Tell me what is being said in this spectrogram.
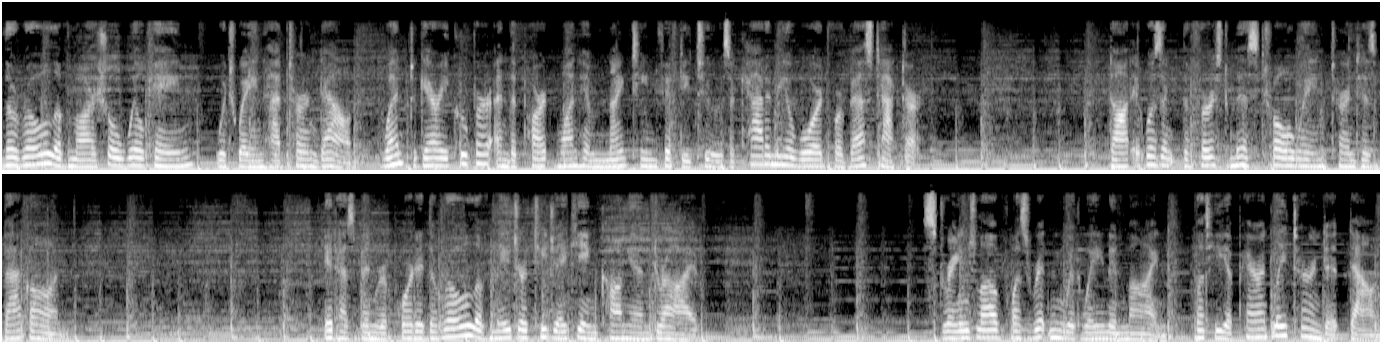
The role of Marshal Will Kane, which Wayne had turned down, went to Gary Cooper and the part won him 1952's Academy Award for Best Actor. It wasn't the first Mistral Wayne turned his back on. It has been reported the role of Major T.J. King Kong in Drive, Strangelove was written with Wayne in mind, but he apparently turned it down.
